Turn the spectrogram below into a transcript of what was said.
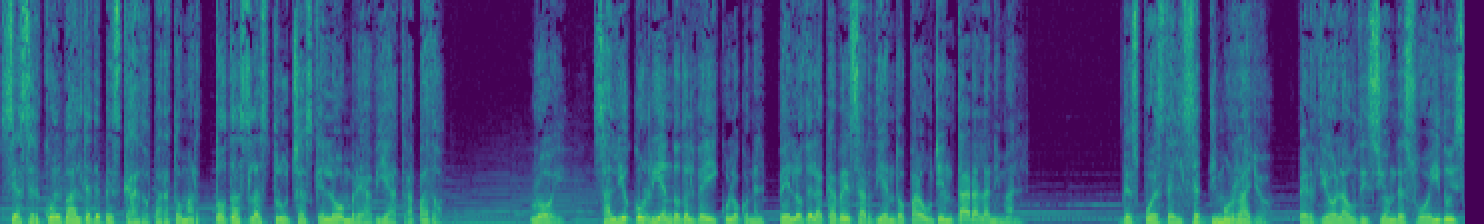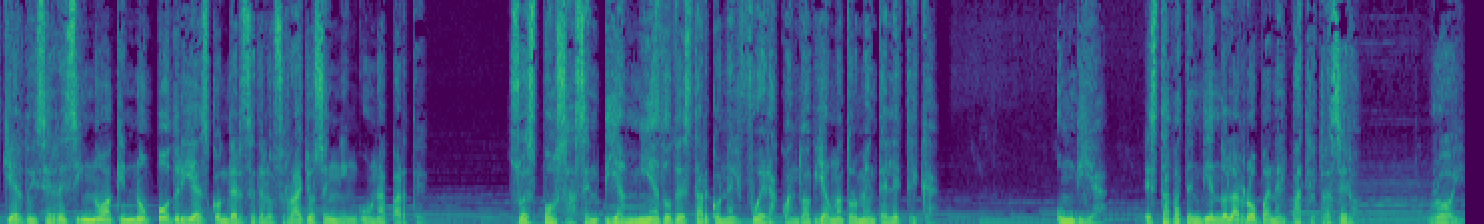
Se acercó al balde de pescado para tomar todas las truchas que el hombre había atrapado. Roy salió corriendo del vehículo con el pelo de la cabeza ardiendo para ahuyentar al animal. Después del séptimo rayo, perdió la audición de su oído izquierdo y se resignó a que no podría esconderse de los rayos en ninguna parte. Su esposa sentía miedo de estar con él fuera cuando había una tormenta eléctrica. Un día, estaba tendiendo la ropa en el patio trasero. Roy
